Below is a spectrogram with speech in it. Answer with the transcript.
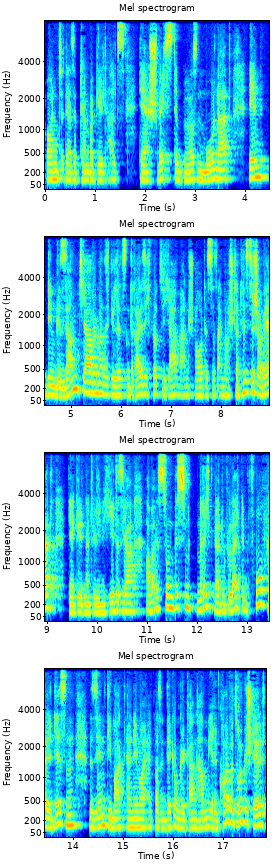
und der September gilt als der schwächste Börsenmonat in dem Gesamtjahr. Wenn man sich die letzten 30, 40 Jahre anschaut, ist das einfach ein statistischer Wert. Der gilt natürlich nicht jedes Jahr, aber ist so ein bisschen ein Richtwert. Und vielleicht im Vorfeld dessen sind die Marktteilnehmer etwas in Deckung gegangen, haben ihre Käufe zurückgestellt.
